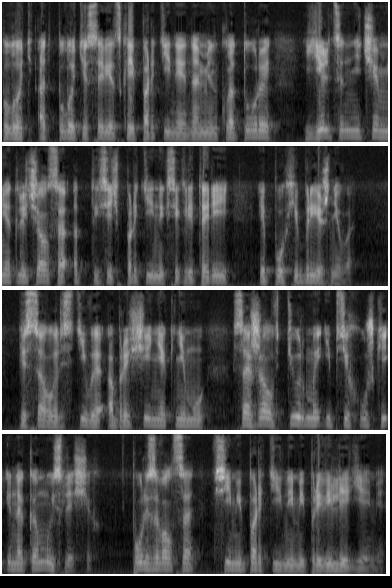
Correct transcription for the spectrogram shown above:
Плоть от плоти советской партийной номенклатуры Ельцин ничем не отличался от тысяч партийных секретарей эпохи Брежнева – писал льстивые обращения к нему, сажал в тюрьмы и психушки инакомыслящих, пользовался всеми партийными привилегиями.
